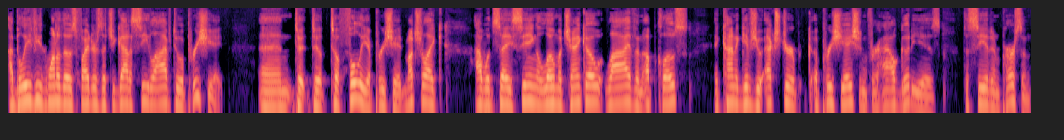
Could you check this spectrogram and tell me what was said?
I believe he's one of those fighters that you got to see live to appreciate and to, to to fully appreciate. Much like I would say seeing a Lomachenko live and up close, it kind of gives you extra appreciation for how good he is to see it in person.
